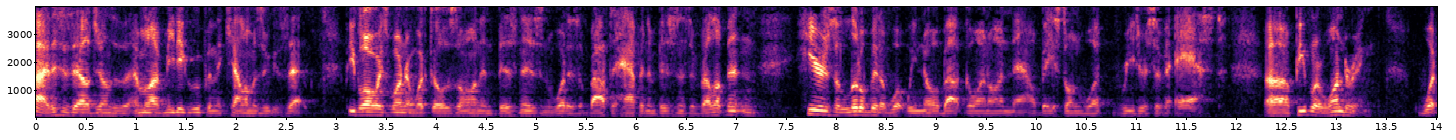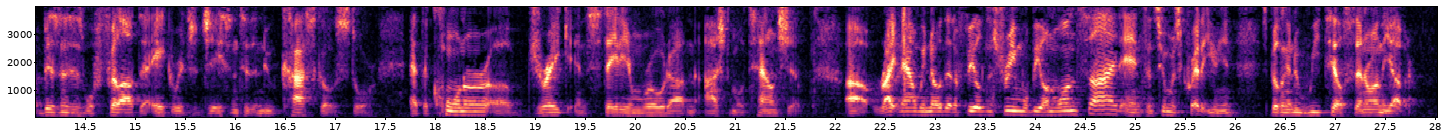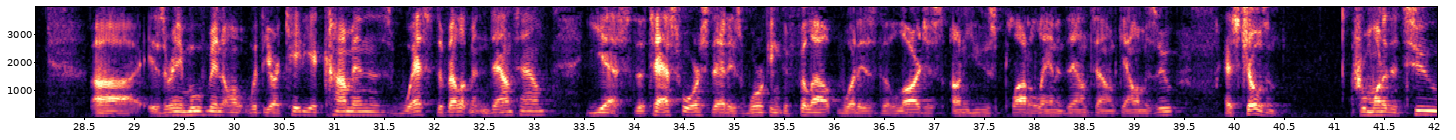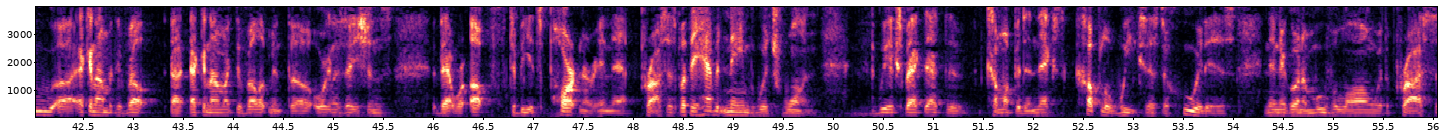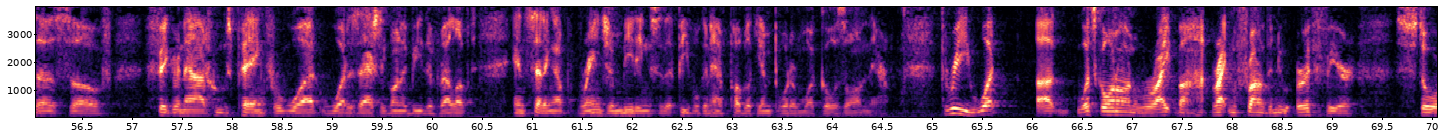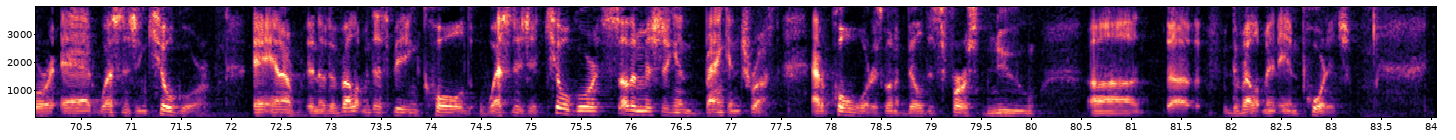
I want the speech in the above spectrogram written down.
Hi, this is Al Jones of the MLive Media Group and the Kalamazoo Gazette. People are always wondering what goes on in business and what is about to happen in business development. And here's a little bit of what we know about going on now based on what readers have asked. Uh, people are wondering what businesses will fill out the acreage adjacent to the new Costco store at the corner of Drake and Stadium Road out in Oshtemo Township. Uh, right now, we know that a Field and Stream will be on one side and Consumers Credit Union is building a new retail center on the other. Uh, is there any movement on, with the Arcadia Commons West development in downtown? Yes, the task force that is working to fill out what is the largest unused plot of land in downtown Kalamazoo has chosen from one of the two uh, economic, develop, uh, economic development uh, organizations that were up to be its partner in that process, but they haven't named which one. We expect that to come up in the next couple of weeks as to who it is, and then they're going to move along with the process of figuring out who's paying for what, what is actually going to be developed, and setting up a range of meetings so that people can have public input on what goes on there. Three, what uh, what's going on right behind, right in front of the new Earthfare store at Westnedge and Kilgore, and a, in a development that's being called Westnedge at Kilgore, Southern Michigan Bank and Trust out of Coldwater is going to build its first new uh, uh, development in Portage.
